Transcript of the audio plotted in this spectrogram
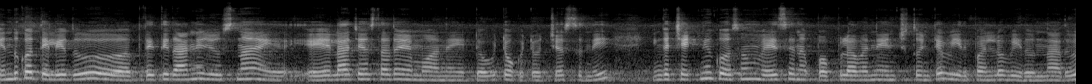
ఎందుకో తెలియదు ప్రతిదాన్ని చూసినా ఎలా చేస్తారో ఏమో అనే డౌట్ ఒకటి వచ్చేస్తుంది. ఇంకా చట్నీ కోసం వేసిన పప్పులు అవన్నీ ఎంచుతుంటే వీరి పనిలో వీరు ఉన్నారు.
